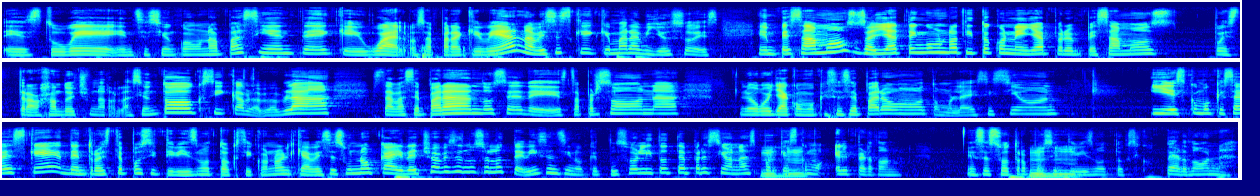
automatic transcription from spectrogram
estuve en sesión con una paciente que igual, o sea, para que vean a veces qué, qué maravilloso es. Empezamos, o sea, ya tengo un ratito con ella, pero empezamos pues trabajando, hecho una relación tóxica, bla, bla, bla. Estaba separándose de esta persona, luego ya como que se separó, tomó la decisión. Y es como que, ¿sabes qué? Dentro de este positivismo tóxico, ¿no? El que a veces uno cae. De hecho, a veces no solo te dicen, sino que tú solito te presionas porque es como el perdón. Ese es otro positivismo tóxico. Perdona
